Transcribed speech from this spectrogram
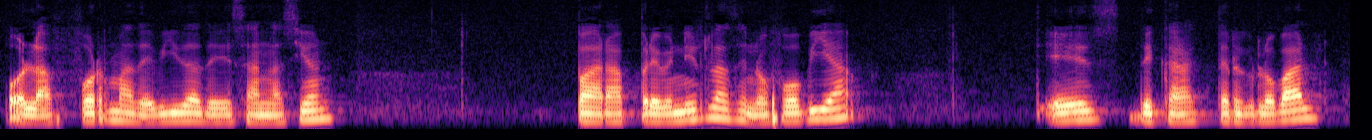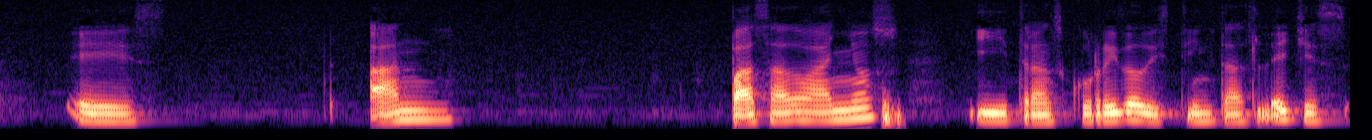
o la forma de vida de esa nación. Para prevenir la xenofobia es de carácter global. han pasado años y transcurrido distintas leyes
